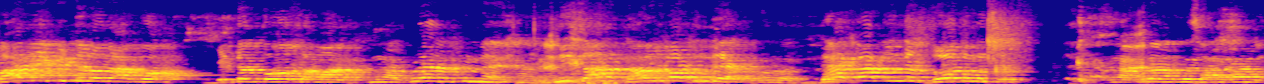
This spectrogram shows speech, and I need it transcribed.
భార్య బిడ్డలు నాకు బిడ్డలతో సమానం. నేను అప్పుడే అనుకున్నా. నీ చాలా తాగుబాటుంది దేకాటుంది దోదముంది నేను అప్పుడే అనుకున్నా సహకారం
